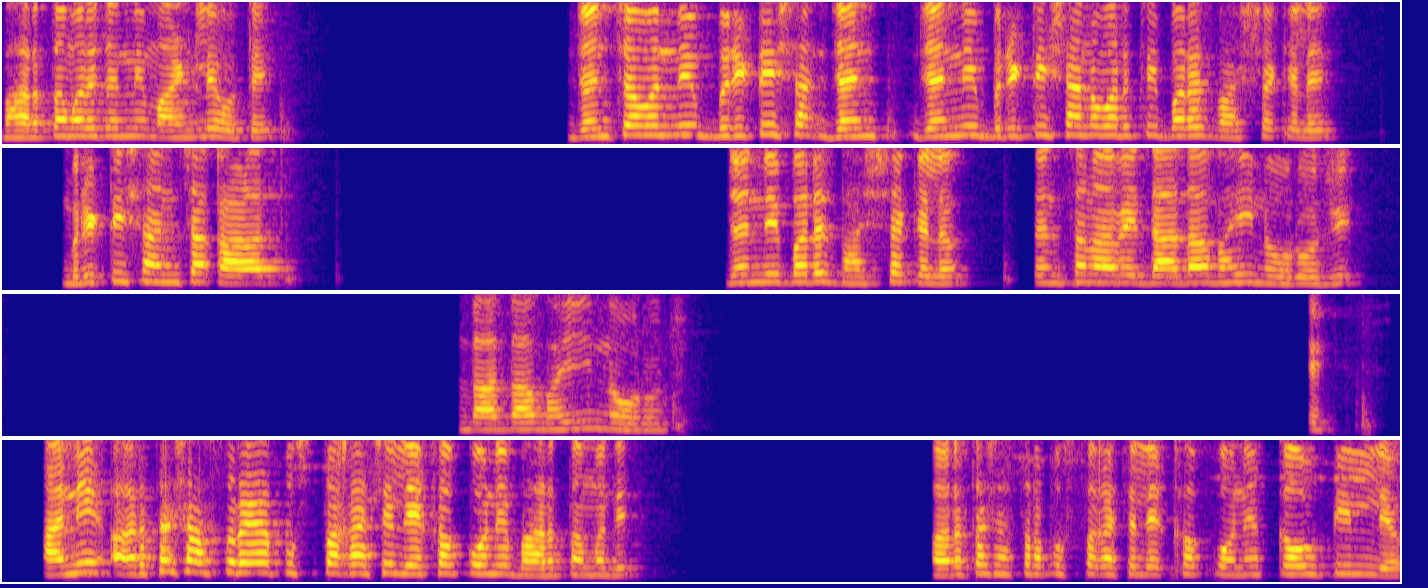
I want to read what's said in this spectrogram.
भारतामध्ये ज्यांनी मांडले होते ज्यांच्यावरनी ब्रिटिश ज्यांनी ब्रिटिशांवरती बरेच भाष्य केले ब्रिटिशांच्या काळात ज्यांनी बरेच भाष्य केलं त्यांचं नाव आहे दादाभाई नवरोजी दादाभाई नवरोजी आणि अर्थशास्त्र या पुस्तकाचे लेखक कोण आहे भारतामध्ये? अर्थशास्त्र पुस्तकाचे लेखक कोण आहे? कौटिल्य.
